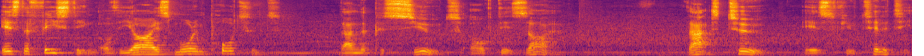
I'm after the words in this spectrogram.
Is the feasting of the eyes more important than the pursuit of desire? That too is futility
